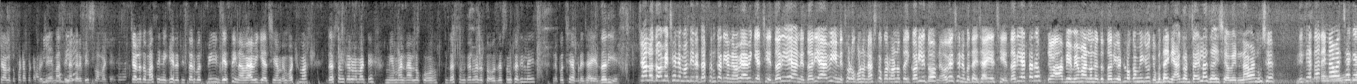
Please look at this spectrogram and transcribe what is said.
ચાલો તો ફટાફટ આપણે જઈએ માસીના ઘરે બેસવા માટે. ચાલો તો માસીને ઘેરેથી શરબત પીને બેસીને હવે આવી ગયા છીએ અમે મઠમાં દર્શન કરવા માટે. મહેમાનના લોકો દર્શન કરવા તો દર્શન કરી લઈએ અને પછી આપણે જઈએ દરિયે. ચાલો તો અમે છે ને મંદિરે દર્શન કરી અને હવે આવી ગયા છીએ દરિયે અને દરિયા આવી અને થોડો ઘણો નાસ્તો કરવાનો તો એ કરી લીધો. અને હવે છે ને બધા જઈએ છીએ દરિયા તરફ. આ બે મહેમાનોને તો દરિયો એટલો ગમી ગયો કે બધાની આગળ ચાલ્યા જાય છે હવે નાવાનું છે. દિત્યા તારે નાવાનું છે કે?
